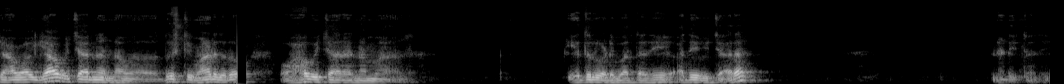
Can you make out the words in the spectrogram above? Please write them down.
ಯಾವಾಗ ಯಾವ ವಿಚಾರನ ನಾವು ದೃಷ್ಟಿ ಮಾಡಿದ್ರೋ ಆ ವಿಚಾರ ನಮ್ಮ ಎದುರುಗಡೆ ಬರ್ತದೆ. ಅದೇ ವಿಚಾರ ನಡೀತದೆ.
